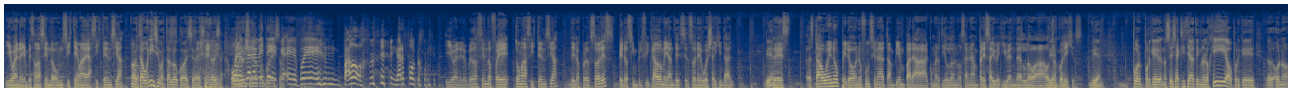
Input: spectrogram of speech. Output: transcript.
y bueno, y empezamos haciendo un sistema de asistencia. No, está buenísimo estar loco a veces Sí. haciendo eso. O bueno, claramente eso. eh, fue. pagó. Garpó Y bueno, lo que empezamos haciendo fue toma de asistencia de los profesores, pero simplificado mediante sensores de huella digital. Bien. Entonces, está bueno, pero no funcionaba tan bien para convertirlo en o sea, una empresa y, y venderlo a otros Bien. colegios. Bien. Por, porque, no sé, ya existía la tecnología o porque. O, o no,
